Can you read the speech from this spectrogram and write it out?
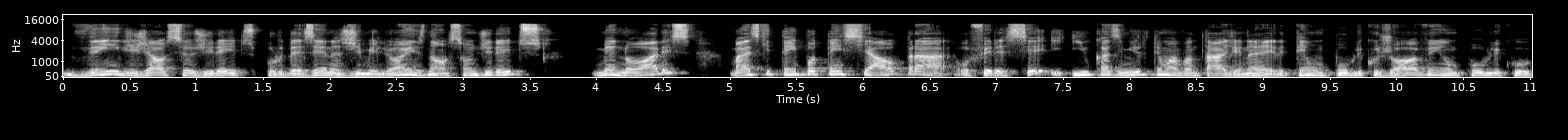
vende já os seus direitos por dezenas de milhões. Não, são direitos menores, mas que tem potencial para oferecer, e, e, o Casimiro tem uma vantagem, né? Ele tem um público jovem, um público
